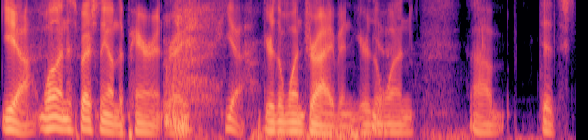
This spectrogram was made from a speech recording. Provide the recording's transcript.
Yeah, well, and especially on the parent, right? Yeah, You're the one driving. You're the Yeah. one um, that's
